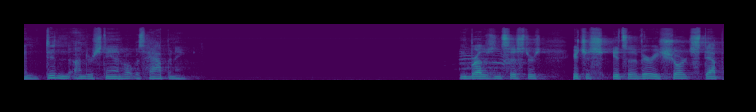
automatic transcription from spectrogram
and didn't understand what was happening. And brothers and sisters, it's, just, it's a very short step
